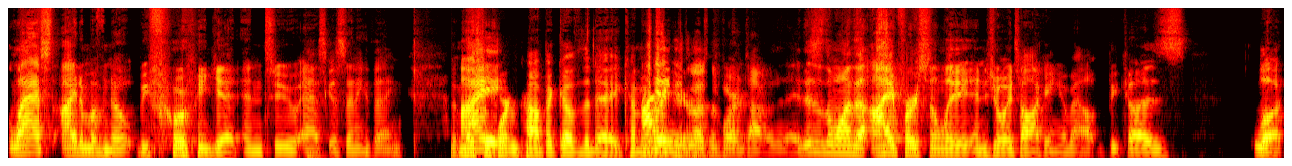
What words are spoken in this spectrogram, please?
last item of note before we get into Ask Us Anything. The most I, important topic of the day coming. I right think it's the most important topic of the day. This is the one that I personally enjoy talking about because, look,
